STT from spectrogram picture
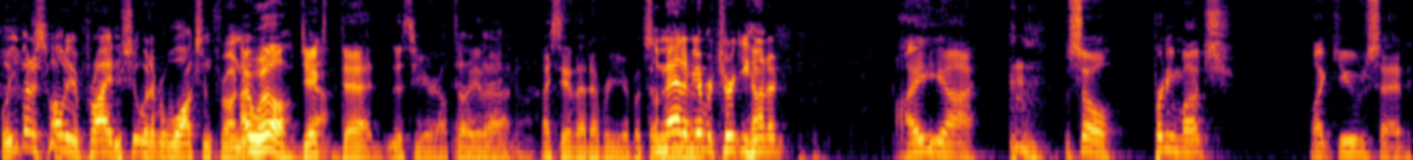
Well, you better swallow your pride and shoot whatever walks in front of you. I you. will. Jake's Yeah. dead this year. I'll tell Yeah, you there that. you go. I say that every year, but So, then I Matt, have you never- ever turkey hunted? I uh, so pretty much like you said,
